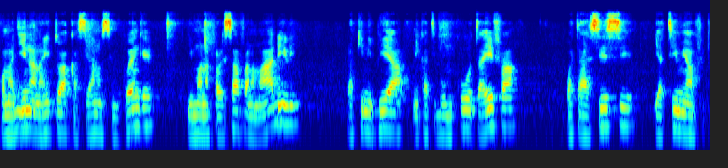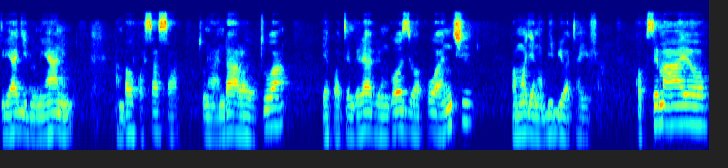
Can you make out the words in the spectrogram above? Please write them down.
Kwa majina naitwa Kasiano Simkwenge, ni mwanafalsafa na maadili, lakini pia ni katibu mkuu taifa wa taasisi ya timu ya wafikiriaji duniani, ambao kwa sasa tunaandaa royal tour ya kuwatembelea viongozi wakuu wa nchi pamoja na bibi wa taifa. Kwa kusema hayo,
